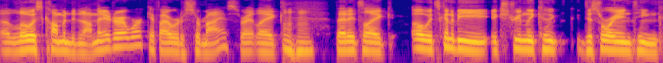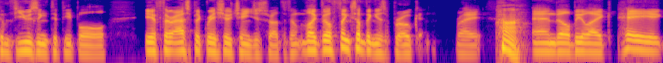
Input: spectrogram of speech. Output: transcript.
a lowest common denominator at work. If I were to surmise, right, like Mhm. that, it's like, oh, it's going to be extremely co- disorienting, confusing to people if their aspect ratio changes throughout the film. Like they'll think something is broken, right? Huh? and they'll be like, "Hey,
